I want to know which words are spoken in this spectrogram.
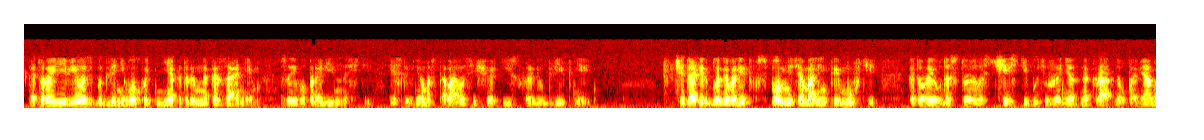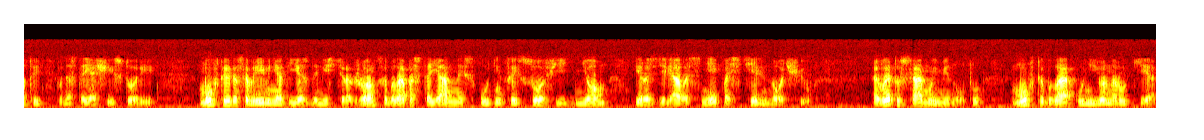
которая явилась бы для него хоть некоторым наказанием за его провинности, если в нем оставалась еще искра любви к ней. Читатель благоволит вспомнить о маленькой муфте, которая удостоилась чести быть уже неоднократно упомянутой в настоящей истории. Муфта эта со времени отъезда мистера Джонса была постоянной спутницей Софьи днем и разделяла с ней постель ночью. В эту самую минуту муфта была у нее на руке,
